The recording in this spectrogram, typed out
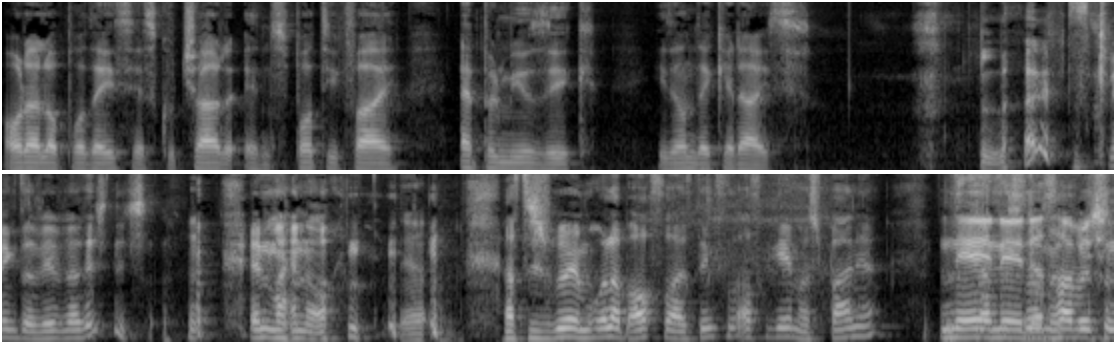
Ahora lo podéis escuchar en Spotify, Apple Music y donde queráis. Läuft, das klingt auf jeden Fall richtig. In meinen Augen. Ja. Hast du dich früher im Urlaub auch so als Dings ausgegeben, als Spanier? Nee, klassische nee, das habe ich, 14,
